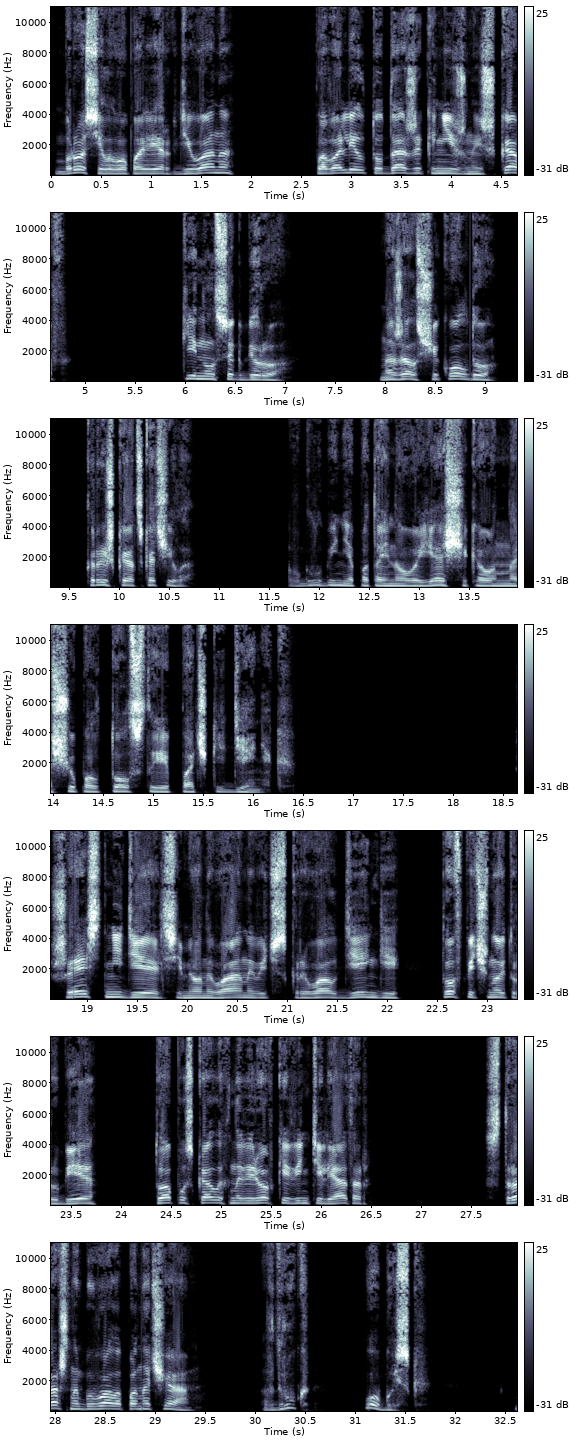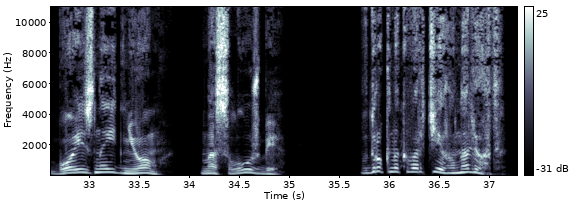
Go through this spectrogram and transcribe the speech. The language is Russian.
бросил его поверх дивана, повалил туда же книжный шкаф, кинулся к бюро. Нажал щеколду, крышка отскочила. В глубине потайного ящика он нащупал толстые пачки денег. Шесть недель Семен Иванович скрывал деньги то в печной трубе, то опускал их на веревке в вентилятор. Страшно бывало по ночам. Вдруг обыск. Боязно и днем, на службе. Вдруг на квартиру налет.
